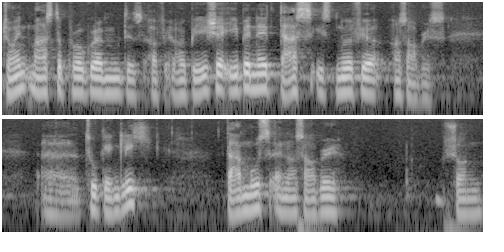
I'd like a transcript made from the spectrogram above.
Joint Master Program das auf europäischer Ebene, das ist nur für Ensembles äh, zugänglich. Da muss ein Ensemble schon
